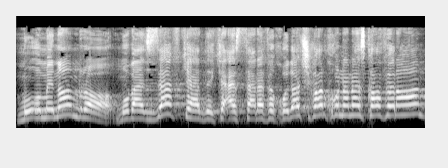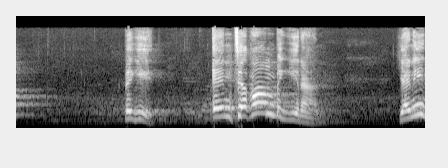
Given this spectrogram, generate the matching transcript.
مؤمنان را موظف کرده که از طرف خدا چیکار کنن از کافران؟ بگید. انتقام بگیرن. یعنی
